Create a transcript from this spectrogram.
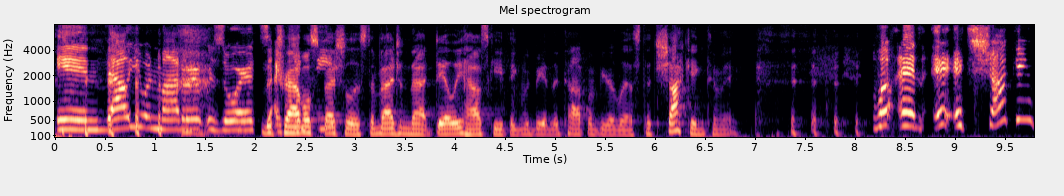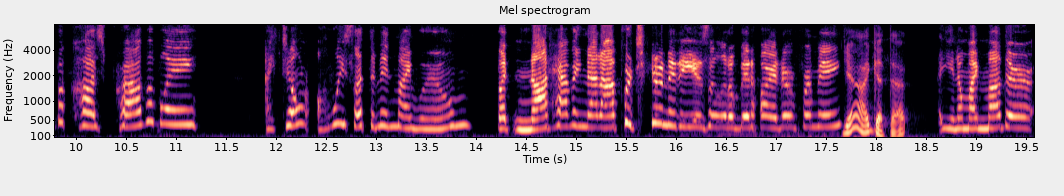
In value and moderate resorts the travel specialist the, imagine that. Daily housekeeping would be in the top of your list. It's shocking to me. Well and it, it's shocking because probably I don't always let them in my room, but not having that opportunity is a little bit harder for me. Yeah, I get that. You know, my mother,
